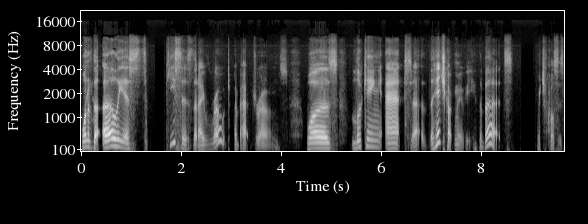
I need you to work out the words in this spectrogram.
One of the earliest pieces that I wrote about drones was looking at uh, the Hitchcock movie, The Birds, which of course is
